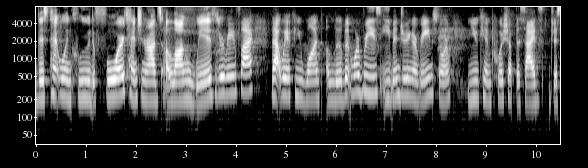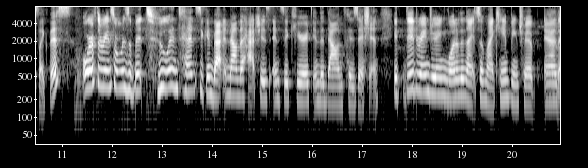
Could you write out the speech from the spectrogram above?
This tent will include four tension rods along with your rain fly. That way if you want a little bit more breeze, even during a rainstorm, you can push up the sides just like this. Or if the rainstorm is a bit too intense, you can batten down the hatches and secure it in the down position. It did rain during one of the nights of my camping trip and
